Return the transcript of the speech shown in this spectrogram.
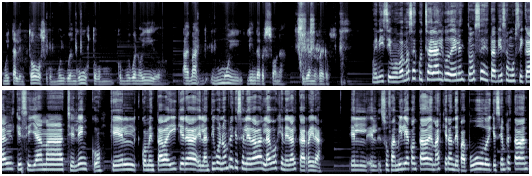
muy talentoso, con muy buen gusto, con, con muy buen oído. Además, muy linda persona, Julián Herreros. Buenísimo, vamos a escuchar algo de él entonces, esta pieza musical que se llama Chelenco, que él comentaba ahí que era el antiguo nombre que se le daba al lago General Carrera su familia contaba además que eran de Papudo y que siempre estaban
